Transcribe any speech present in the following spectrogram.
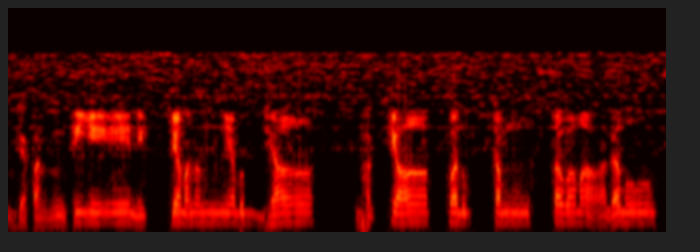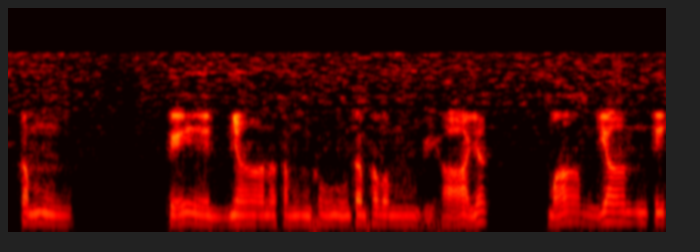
जपन्ति ये नित्यमनन्यबुद्ध्या भक्त्या त्वदुक्तम् स्तवमागमोक्तम्। ते ज्ञानसम्भूतभवम् विहाय माम् यान्ति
